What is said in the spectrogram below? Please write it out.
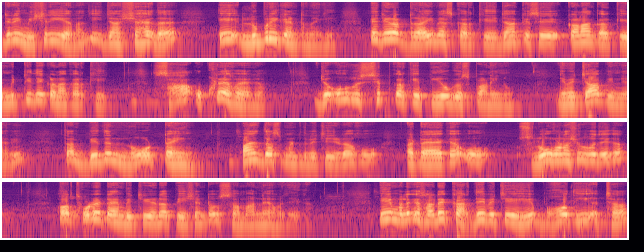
ਜਿਹੜੀ ਮਿਸ਼ਰੀ ਹੈ ਨਾ ਜੀ ਜਾਂ ਸ਼ਹਿਦ ਹੈ ਇਹ ਲੁਬਰੀਕੈਂਟ ਨੇਗੇ। ਇਹ ਜਿਹੜਾ ਡਰਾਈਨੈਸ ਕਰਕੇ ਜਾਂ ਕਿਸੇ ਕਣਾ ਕਰਕੇ ਮਿੱਟੀ ਦੇ ਕਣਾ ਕਰਕੇ ਸਾਹ ਉਖੜਿਆ ਹੋਏਗਾ ਜੋ ਉਹਨੂੰ ਤੁਸੀਂ ਸਿਪ ਕਰਕੇ ਪੀਓਗੇ ਉਸ ਪਾਣੀ ਨੂੰ, ਜਿਵੇਂ ਚਾਹ ਪੀਂਦੇ ਆਗੇ, ਤਾਂ ਵਿਦਨ ਨੋ ਟਾਈਮ 5-10 ਮਿੰਟ ਦੇ ਵਿੱਚ ਜਿਹੜਾ ਉਹ ਅਟੈਕ ਹੈ, ਉਹ ਸਲੋ ਹੋਣਾ ਸ਼ੁਰੂ ਹੋ ਜਾਏਗਾ ਔਰ ਥੋੜੇ ਟਾਈਮ ਵਿੱਚ ਜਿਹੜਾ ਪੇਸ਼ੈਂਟ ਉਹ ਸਾਮਾਨਿਆ ਹੋ ਜਾਏਗਾ। ਇਹ ਮਤਲਬ ਕਿ ਸਾਡੇ ਘਰ ਦੇ ਵਿੱਚ ਇਹ ਬਹੁਤ ਹੀ ਅੱਛਾ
